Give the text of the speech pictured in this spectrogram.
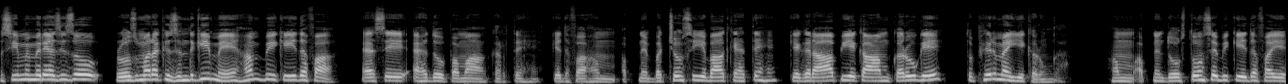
اسی میں میرے عزیز و روزمرہ کی زندگی میں ہم بھی کئی دفعہ ایسے عہد و پما کرتے ہیں۔ کئی دفعہ ہم اپنے بچوں سے یہ بات کہتے ہیں کہ اگر آپ یہ کام کرو گے تو پھر میں یہ کروں گا۔ ہم اپنے دوستوں سے بھی کئی دفعہ یہ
